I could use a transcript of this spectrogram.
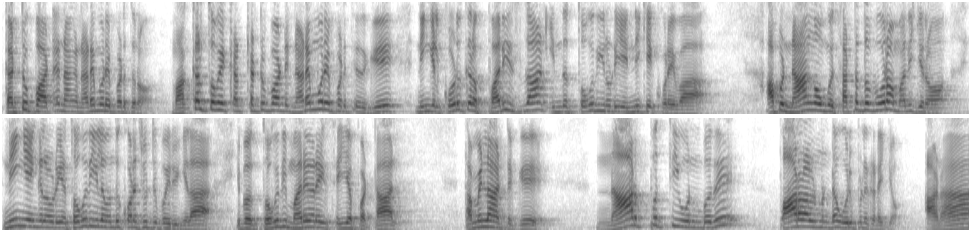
கட்டுப்பாட்டை நாங்கள் நடைமுறைப்படுத்தினோம் மக்கள் தொகை கட்- கட்டுப்பாட்டை நடைமுறைப்படுத்தியதுக்கு நீங்கள் கொடுக்கிற பரிசு தான் இந்த தொகுதியினுடைய எண்ணிக்கை குறைவா? அப்போ நாங்கள் உங்கள் சட்டத்தை பூரா மதிக்கிறோம். நீங்கள் எங்களுடைய தொகுதியில் வந்து குறைச்சிட்டு போயிருவீங்களா? இப்போ தொகுதி மறுவரை செய்யப்பட்டால் தமிழ்நாட்டுக்கு நாற்பத்தி ஒன்பது பாராளுமன்ற உறுப்பினர் கிடைக்கும். ஆனால்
